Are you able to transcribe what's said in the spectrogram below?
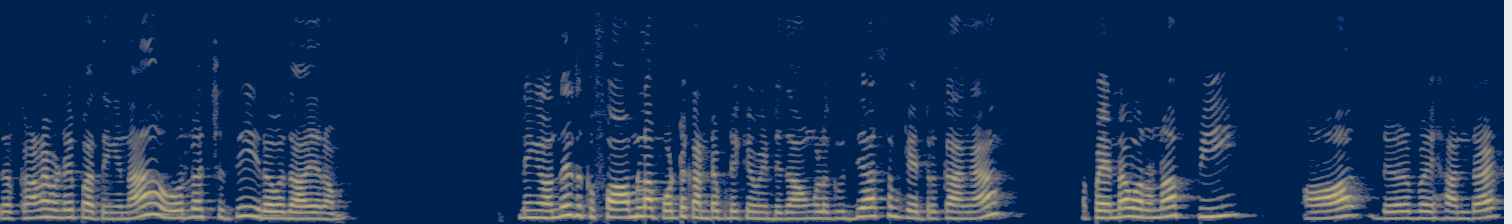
இதற்கான விடை பார்த்தீங்கன்னா ஒரு லட்சத்தி இருபதாயிரம். நீங்கள் வந்து இதுக்கு ஃபார்முலா போட்டு கண்டுபிடிக்க வேண்டியது உங்களுக்கு வித்தியாசம் கேட்டிருக்காங்க. அப்போ என்ன வரும்னா P R divide by hundred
